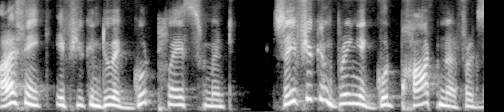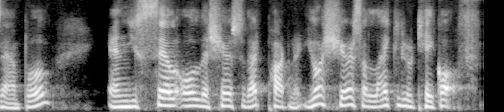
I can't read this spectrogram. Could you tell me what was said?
I think if you can do a good placement, so if you can bring a good partner, for example, and you sell all the shares to that partner, your shares are likely to take off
